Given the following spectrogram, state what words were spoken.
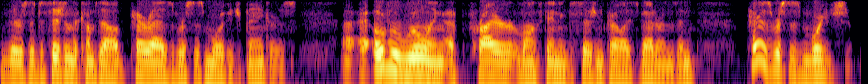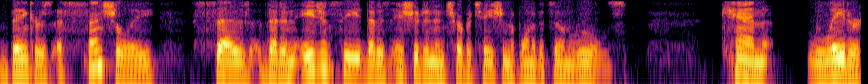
there's a decision that comes out, Perez versus Mortgage Bankers, uh, overruling a prior longstanding decision, Paralyzed Veterans. And Perez versus Mortgage Bankers essentially says that an agency that has issued an interpretation of one of its own rules can later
